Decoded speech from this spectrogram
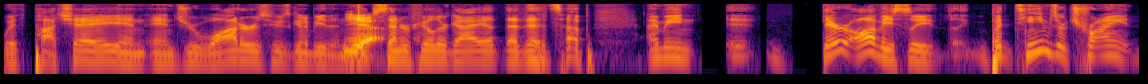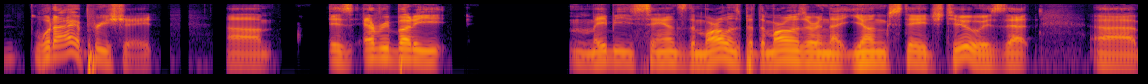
with Pache and, and Drew Waters, who's going to be the Yeah. next center fielder guy that, that's up. I mean, it, they're obviously, but teams are trying. What I appreciate um, is everybody maybe sans the Marlins, but the Marlins are in that young stage too. Is that uh,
